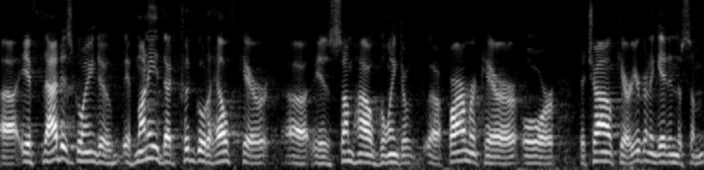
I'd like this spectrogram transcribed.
Uh, if that is going to, if money that could go to healthcare uh, is somehow going to uh, pharmacare or the child care, you're going to get into some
